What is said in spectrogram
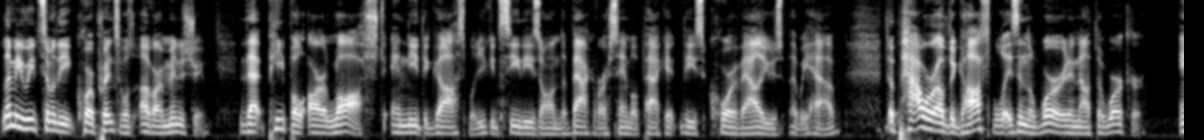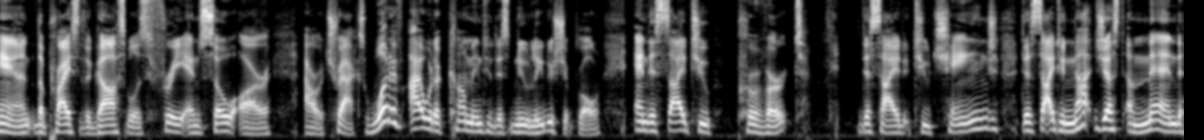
let me read some of the core principles of our ministry that people are lost and need the gospel. You can see these on the back of our sample packet, these core values that we have. The power of the gospel is in the word and not the worker. And the price of the gospel is free, and so are our tracts. What if I were to come into this new leadership role and decide to pervert, decide to change, decide to not just amend,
